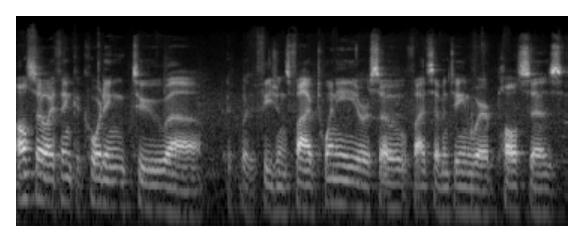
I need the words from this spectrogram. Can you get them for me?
Also, I think according to uh, Ephesians 5:20 or so, 5:17, where Paul says,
